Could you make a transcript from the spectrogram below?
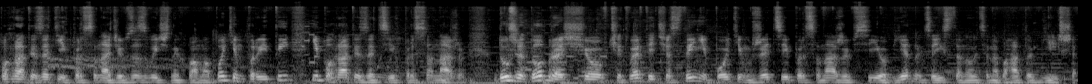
пограти за тих персонажів зазвичних вам, а потім прийти і пограти за цих персонажів. Дуже добре, що в четвертій частині потім вже ці персонажі всі об'єднуються, їх становиться набагато більше.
